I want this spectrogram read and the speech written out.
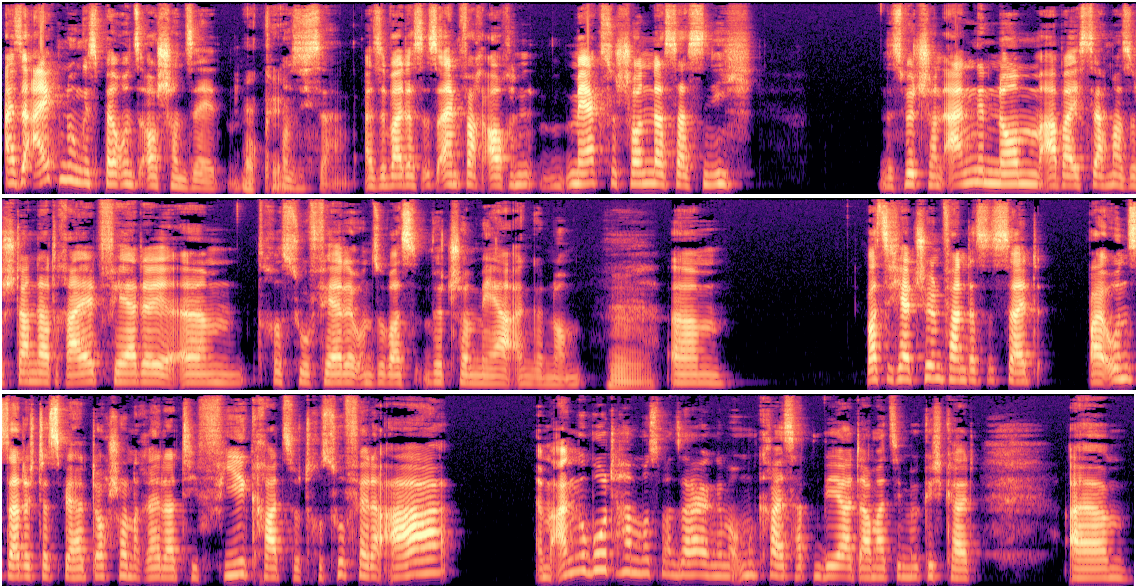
Also Eignung ist bei uns auch schon selten. Okay. muss ich sagen. Also, weil das ist einfach auch, merkst du schon, dass das nicht, das wird schon angenommen, aber ich sag mal so Standard-Reitpferde, ähm, Dressurpferde und sowas wird schon mehr angenommen. Hm. Ähm, was ich halt schön fand, das ist halt bei uns, dadurch, dass wir halt doch schon relativ viel, gerade so Dressurpferde A im Angebot haben, muss man sagen. Im Umkreis hatten wir ja damals die Möglichkeit, ähm,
